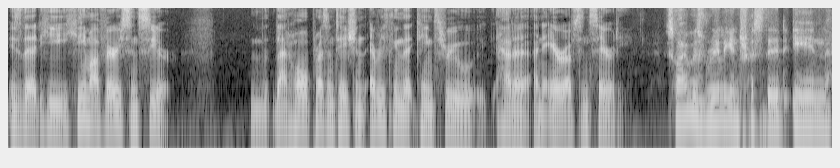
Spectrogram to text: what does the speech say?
is that he came off very sincere. That whole presentation, everything that came through had a, an air of sincerity. So I was really interested in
